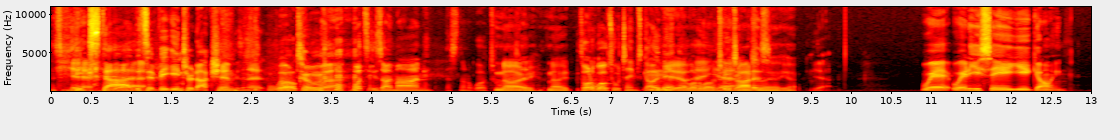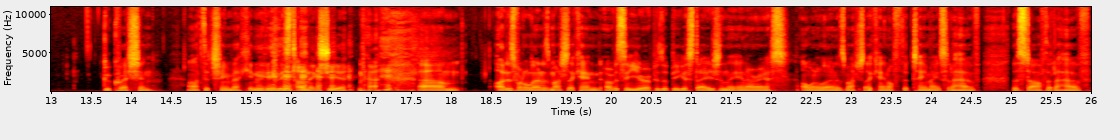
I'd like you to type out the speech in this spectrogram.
It's a Yeah, big start. yeah. It's a big introduction. Isn't it? Welcome. Tour. What's is Oman? That's not a world tour. no, is it? no. There's a lot of world tour teams go Mm, there. yeah, a though, lot of? World yeah. Tour teams Riders. are there. Yeah. Yeah. Where where do you see a year going? Good question. I'll have to tune back in with you this time next year. um, I just want to learn as much as I can. Obviously, Europe is a bigger stage than the NRS. I want to learn as much as I can off the teammates that I have, the staff that I have,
